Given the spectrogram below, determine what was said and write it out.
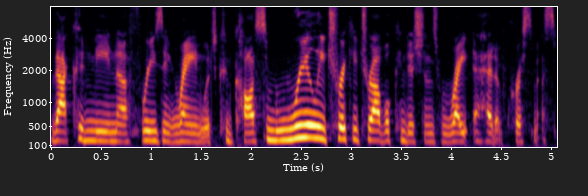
that could mean uh, freezing rain, which could cause some really tricky travel conditions right ahead of Christmas.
